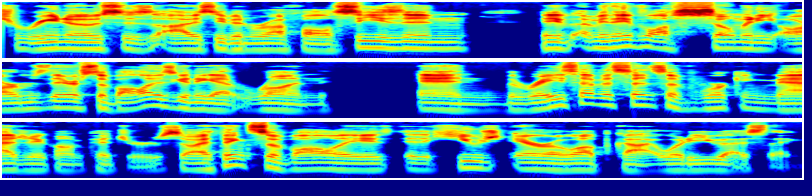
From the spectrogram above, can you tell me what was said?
Torinos has obviously been rough all season. They've, I mean, they've lost so many arms there. Civale is going to get run, and the Rays have a sense of working magic on pitchers. So I think Civale is, a huge arrow up guy. What do you guys think?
